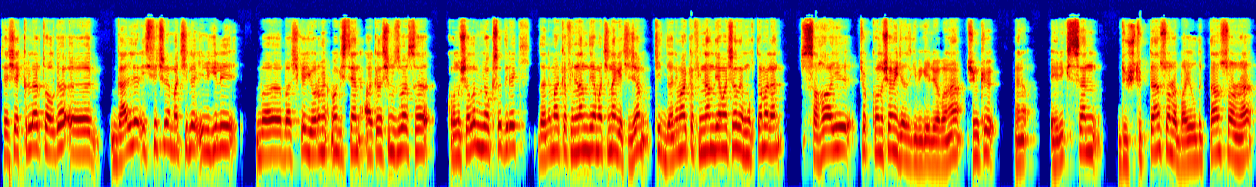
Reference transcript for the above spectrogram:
Teşekkürler Tolga. Ee, Galler İsviçre maçıyla ilgili başka yorum yapmak isteyen arkadaşımız varsa konuşalım yoksa direkt Danimarka Finlandiya maçına geçeceğim ki Danimarka Finlandiya maçına da muhtemelen sahayı çok konuşamayacağız gibi geliyor bana. Çünkü yani Eriksen düştükten sonra bayıldıktan sonra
